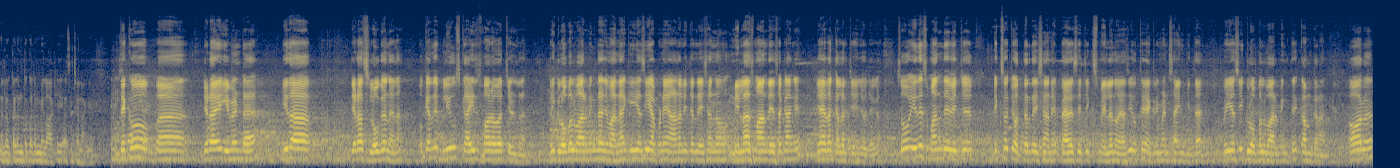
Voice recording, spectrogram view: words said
ਮਤਲਬ ਕਦਮ ਤੋਂ ਕਦਮ ਮਿਲਾ ਕੇ ਅਸੀਂ ਚਲਾਂਗੇ। ਦੇਖੋ ਜਿਹੜਾ ਇਹ ਇਵੈਂਟ ਹੈ, ਇਹਦਾ ਜਿਹੜਾ ਸਲੋਗਨ ਹੈ ਨਾ, ਉਹ ਕਹਿੰਦੇ blue skies for our children ਵੀ ਗਲੋਬਲ ਵਾਰਮਿੰਗ ਦਾ ਜ਼ਮਾਨਾ ਹੈ ਕਿ ਅਸੀਂ ਆਪਣੇ ਆਉਣ ਵਾਲੀ ਜਨਰੇਸ਼ਨ ਨੂੰ ਨੀਲਾ ਅਸਮਾਨ ਦੇ ਸਕਾਂਗੇ ਜਾਂ ਇਹਦਾ ਕਲਰ ਚੇਂਜ ਹੋ ਜਾਏਗਾ। ਸੋ ਇਹਦੇ ਸੰਬੰਧ ਦੇ ਵਿੱਚ 174 ਦੇਸ਼ਾਂ ਨੇ ਪੈਰਿਸ ਵਿੱਚ ਇੱਕ ਸੰਮੇਲਨ ਹੋਇਆ ਸੀ, ਉੱਥੇ ਐਗਰੀਮੈਂਟ ਸਾਈਨ ਕੀਤਾ ਵੀ ਅਸੀਂ ਗਲੋਬਲ ਵਾਰਮਿੰਗ ਤੇ ਕੰਮ ਕਰਾਂਗੇ। ਔਰ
